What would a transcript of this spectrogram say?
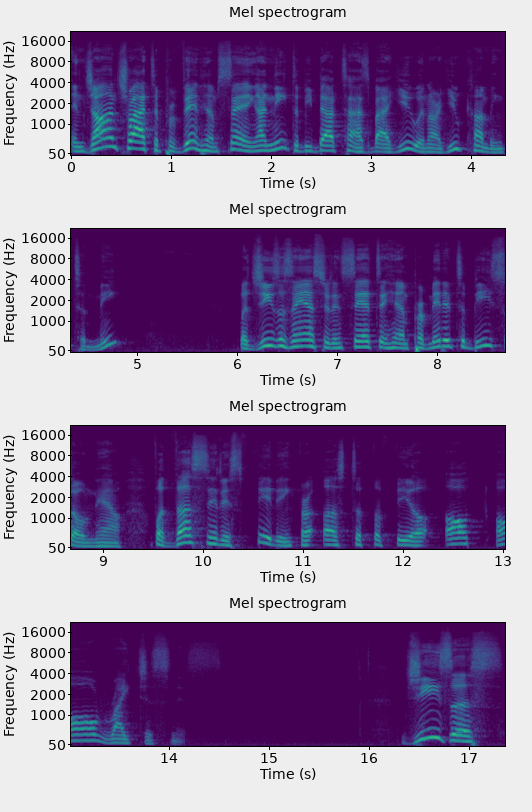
And John tried to prevent him saying, "I need to be baptized by you and are you coming to me?" But Jesus answered and said to him, Permit it to be so now, for thus it is fitting for us to fulfill all, all righteousness. Jesus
